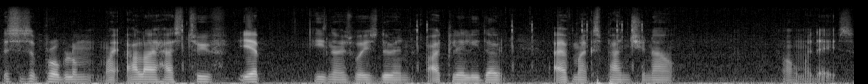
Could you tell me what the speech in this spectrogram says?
This is a problem. My ally has two. Yep. He knows what he's doing. I clearly don't. I have my expansion out. Oh my days.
